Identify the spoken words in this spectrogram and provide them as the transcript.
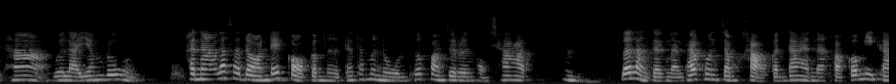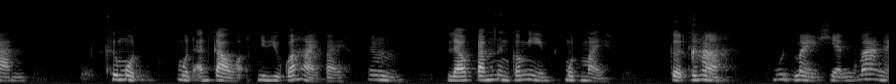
2475 เวลาย่ำรุ่ง คณะรัษฎรได้ก่อกำเนิดรัฐธรรมนูญเพื่อความเจริญของชาติอืมและหลังจากนั้นถ้าคนจำข่าวกันได้นะคะ ก็มีการคือหมุด หมุดอันเก่าอะอยู่ๆก็หายไป อืม แล้วแป๊บหนึ่งก็มีหมุดใหม่ เกิดขึ้นมาค่ะหมุดใหม่เขียนว่าไง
